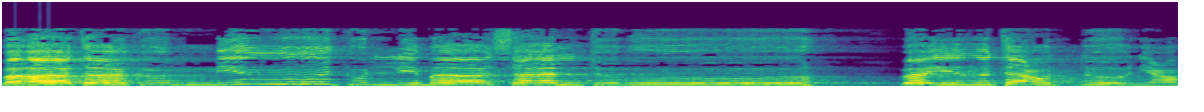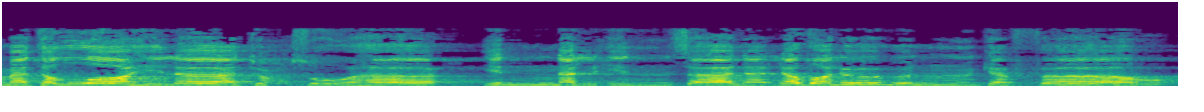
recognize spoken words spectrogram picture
وآتاكم من كل ما سألتموه وإن تعدوا نعمة الله لا تحصوها إن الإنسان لظلوم كفار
